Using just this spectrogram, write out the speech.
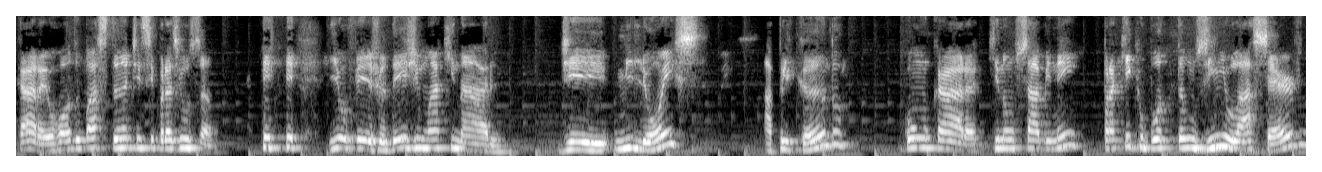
cara, eu rodo bastante esse Brasilzão. e eu vejo desde maquinário de milhões aplicando, com um cara que não sabe nem para que, que o botãozinho lá serve.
